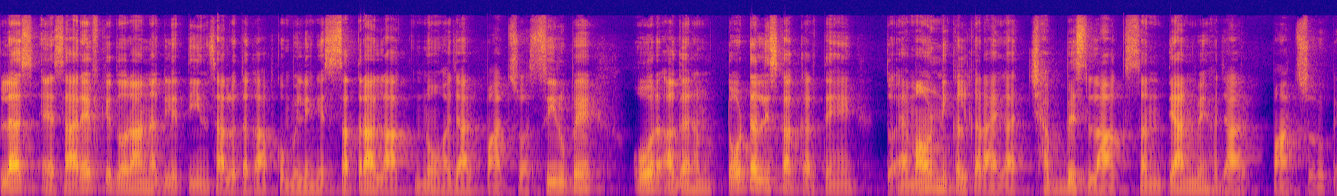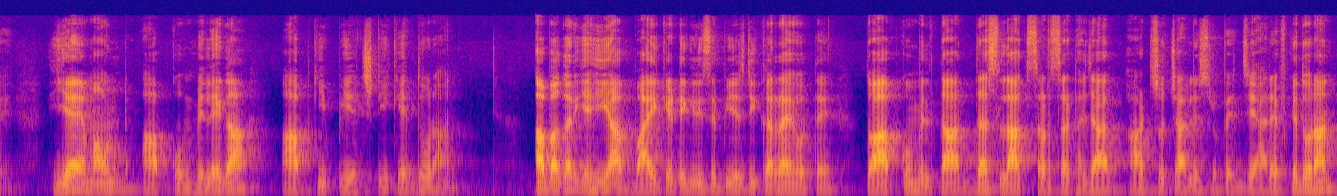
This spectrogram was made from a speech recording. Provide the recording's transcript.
प्लस SRF के दौरान अगले तीन सालों तक आपको मिलेंगे सत्रह लाख नौ हज़ार पाँच सौ अस्सी रुपये और अगर हम टोटल इसका करते हैं तो अमाउंट निकल कर आएगा छब्बीस लाख संतानवे हज़ार पाँच सौ रुपये यह अमाउंट आपको मिलेगा आपकी पीएचडी के दौरान। अब अगर यही आप वाई कैटेगरी से पीएचडी कर रहे होते तो आपको मिलता दस लाख सड़सठ हज़ार आठ सौ चालीस रुपये जे के दौरान।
